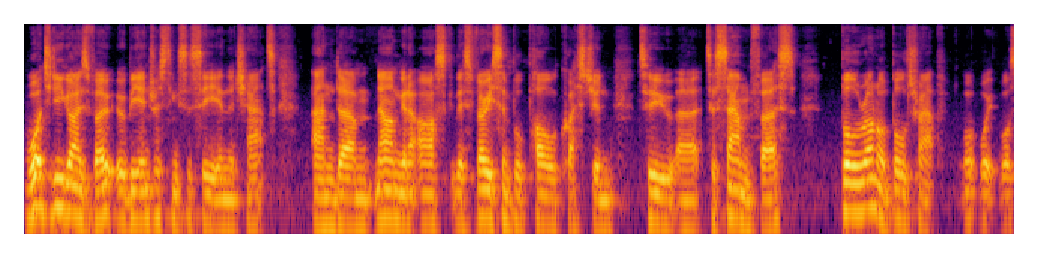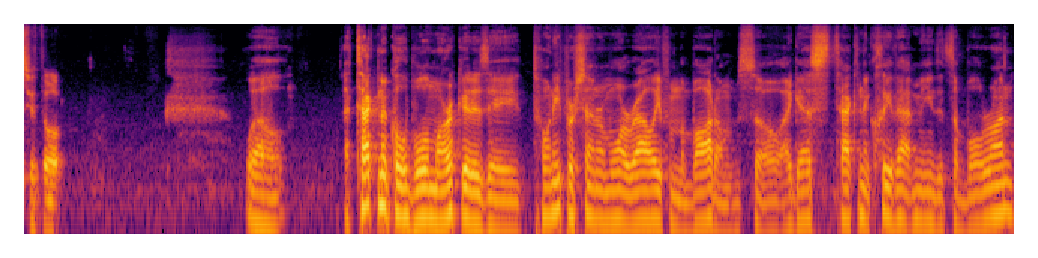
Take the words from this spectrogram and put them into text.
what did you guys vote? It would be interesting to see in the chat. And um, now I'm going to ask this very simple poll question to uh, to Sam first: bull run or bull trap? What, what's your thought? Well, a technical bull market is a 20% or more rally from the bottom. So I guess technically that means it's a bull run.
